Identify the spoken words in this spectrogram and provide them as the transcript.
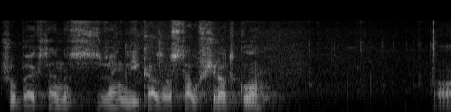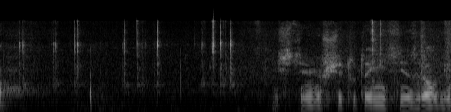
Czubek ten z węglika został w środku o. I z tym już się tutaj nic nie zrobi.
